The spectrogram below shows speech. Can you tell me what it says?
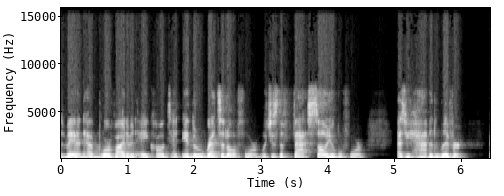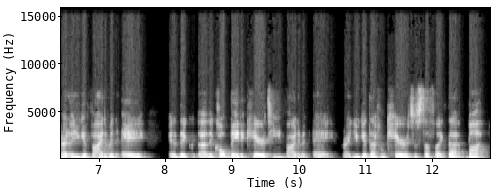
to man to have more vitamin A content in the retinol form, which is the fat soluble form, as you have in liver right? You get vitamin A, and they uh, they call beta carotene vitamin A, right? You get that from carrots and stuff like that. But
